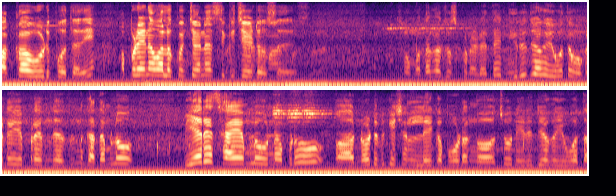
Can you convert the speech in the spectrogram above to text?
పక్కా ఓడిపోతుంది. అప్పుడైనా వాళ్ళకి కొంచెమైనా సిగ్గు చేయడం వస్తుంది. సో మొత్తంగా చూసుకున్నట్టయితే నిరుద్యోగ యువత ఒకటే అభిప్రాయం జరుగుతుంది. గతంలో బీఆర్ఎస్ హయాంలో ఉన్నప్పుడు నోటిఫికేషన్ లేకపోవడం కావచ్చు నిరుద్యోగ యువత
